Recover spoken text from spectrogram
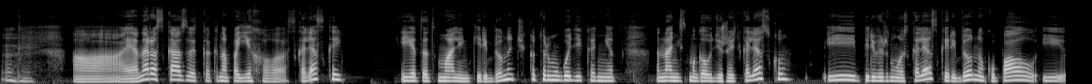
Угу. А, и она рассказывает, как она поехала с коляской, и этот маленький ребеночек, которому годика нет, она не смогла удержать коляску, и перевернулась коляска, ребенок упал, и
